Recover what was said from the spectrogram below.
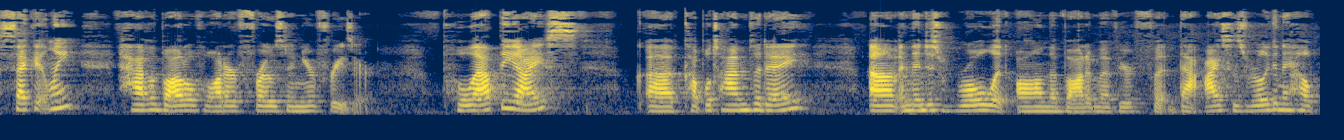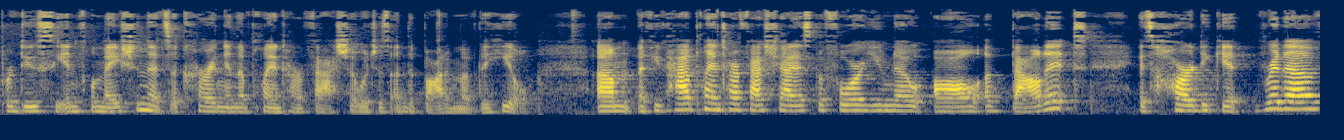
Secondly, have a bottle of water frozen in your freezer. Pull out the ice uh, a couple times a day um, and then just roll it on the bottom of your foot. That ice is really gonna help reduce the inflammation that's occurring in the plantar fascia, which is at the bottom of the heel. Um, if you've had plantar fasciitis before, you know all about it. It's hard to get rid of.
